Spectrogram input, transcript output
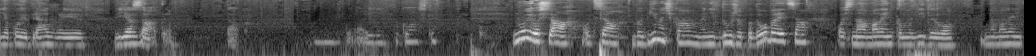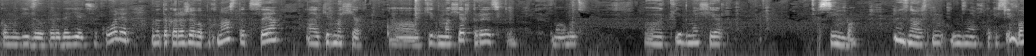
якої пряжі в'язати. Так. Куди її покласти? Ну і ося, оця бобіночка мені дуже подобається. Ось на маленькому відео, на маленькому відео передається колір. Вона така рожева пухнаста, це кідмахер. Кідмахер турецький, мабуть. Е, Кідмахер Сімба. Ну, Не знаю, не знаю, що таке Сімба.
